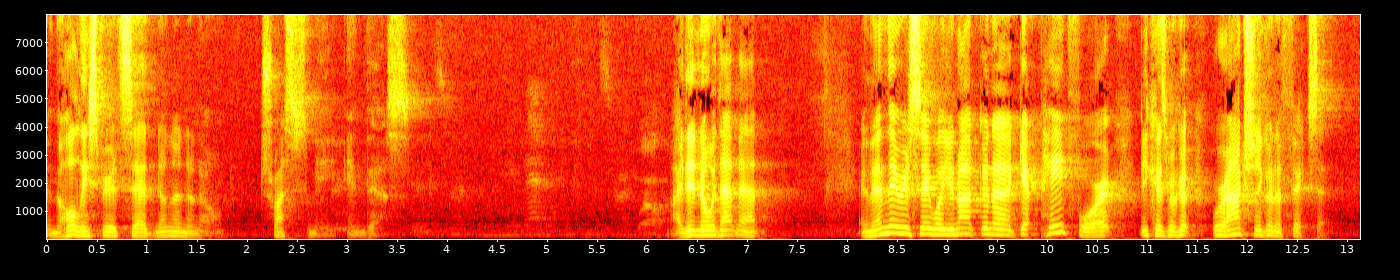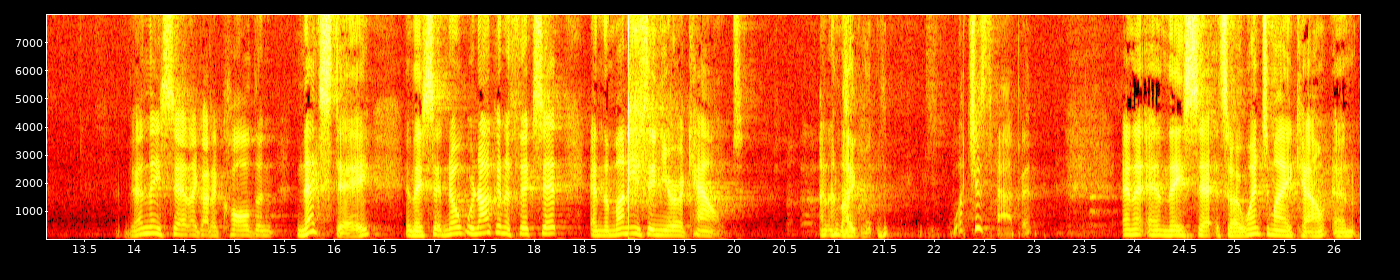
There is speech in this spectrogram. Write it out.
And the Holy Spirit said, No, no, no, no. Trust me in this. I didn't know what that meant. And then they would say, well, you're not going to get paid for it because we're, go- we're actually going to fix it. Then they said, I got a call the next day, and they said, no, we're not going to fix it, and the money's in your account. And I'm like, what just happened? And, and they said, so I went to my account, and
